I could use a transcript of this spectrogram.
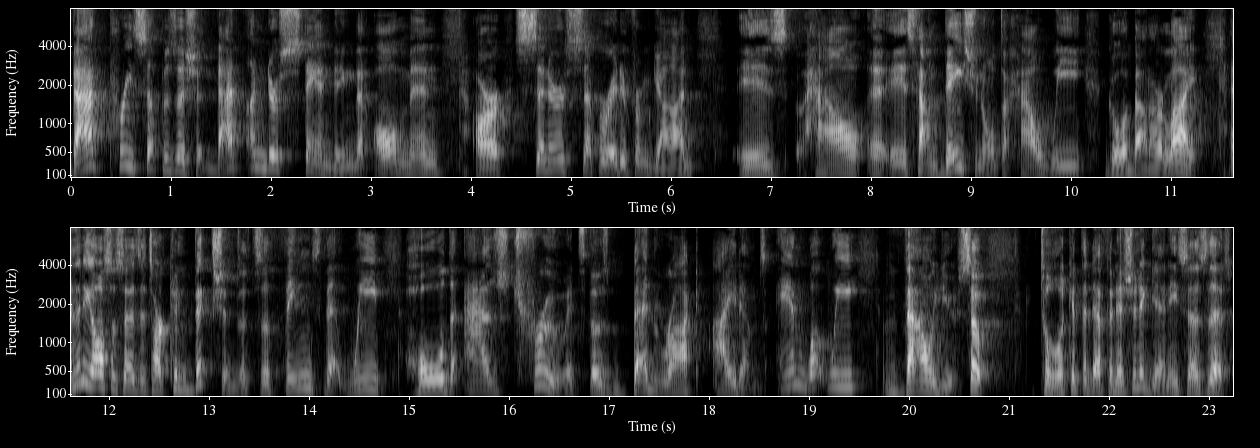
that presupposition, that understanding that all men are sinners separated from God is how uh, is foundational to how we go about our life. And then he also says it's our convictions. It's the things that we hold as true. It's those bedrock items and what we value. So to look at the definition again, he says this:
